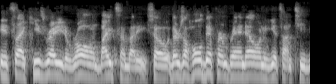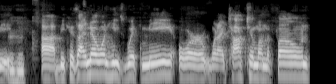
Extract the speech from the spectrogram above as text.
it's like he's ready to roll and bite somebody. So there's a whole different Brandel when he gets on TV. Mm-hmm. Uh, because I know when he's with me or when I talk to him on the phone,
